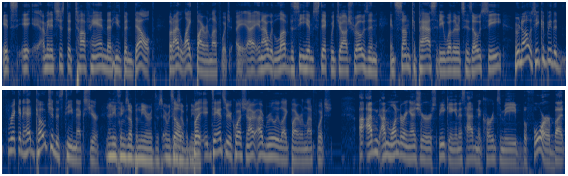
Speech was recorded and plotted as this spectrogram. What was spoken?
it's. It, I mean, it's just a tough hand that he's been dealt. But I like Byron Leftwich, I, I, and I would love to see him stick with Josh Rosen in some capacity, whether it's his OC. Who knows? He could be the freaking head coach of this team next year. Anything's up in the air at this. Everything's So, up in the but air. But to answer your question, I, I really like Byron Leftwich. I- I'm I'm wondering as you're speaking, and this hadn't occurred to me before, but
